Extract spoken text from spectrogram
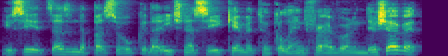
You see, it says in the pasuk that each nasi came and took a land for everyone in their shevet.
